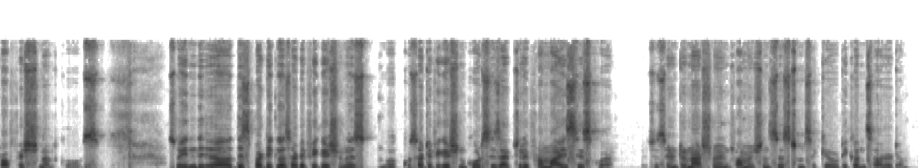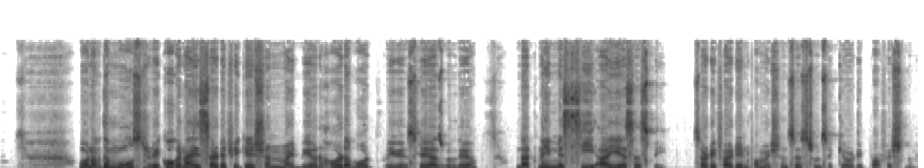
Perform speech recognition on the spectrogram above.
Professional course. So in the, uh, this particular certification is uh, certification course is actually from IC Square, which is International Information System Security Consortium. One of the most recognized certification might be heard about previously as well there. That name is CISSP, Certified Information System Security Professional.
